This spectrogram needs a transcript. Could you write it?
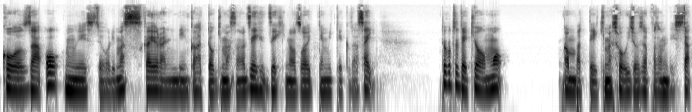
講座を運営しております。概要欄にリンク貼っておきますので、ぜひぜひ覗いてみてください。ということで、今日も頑張っていきましょう。以上、ジャパさんでした。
